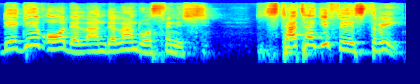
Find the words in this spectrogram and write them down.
They gave all the land, the land was finished. Strategy phase three.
